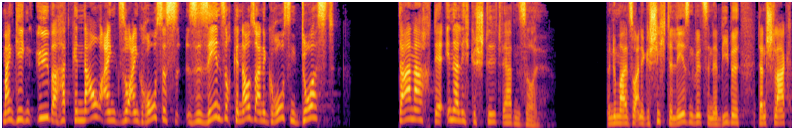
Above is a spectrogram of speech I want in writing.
mein Gegenüber hat genau ein, so ein großes Sehnsucht, genauso einen großen Durst danach, der innerlich gestillt werden soll. Wenn du mal so eine Geschichte lesen willst in der Bibel, dann schlag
